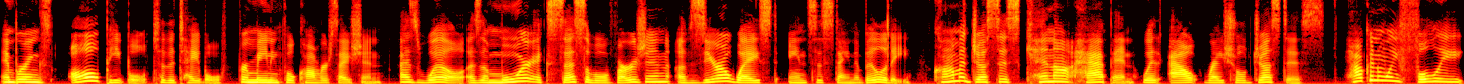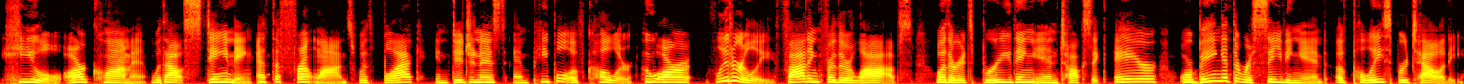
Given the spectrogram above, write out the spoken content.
and brings all people to the table for meaningful conversation, as well as a more accessible version of zero waste and sustainability. Climate justice cannot happen without racial justice. How can we fully heal our climate without standing at the front lines with Black, Indigenous, and people of color who are literally fighting for their lives, whether it's breathing in toxic air or being at the receiving end of police brutality,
